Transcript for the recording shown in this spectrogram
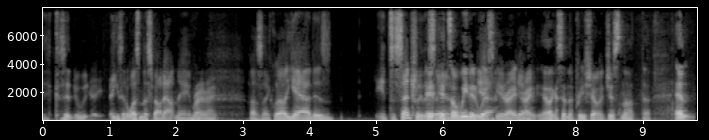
because it, like you said it wasn't the spelled out name right, right. I was like, well, yeah, it is it's essentially the It, same. it's a wheated Yeah, whiskey, right? yeah. Right. Yeah, like I said in the pre-show, it's just not the and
